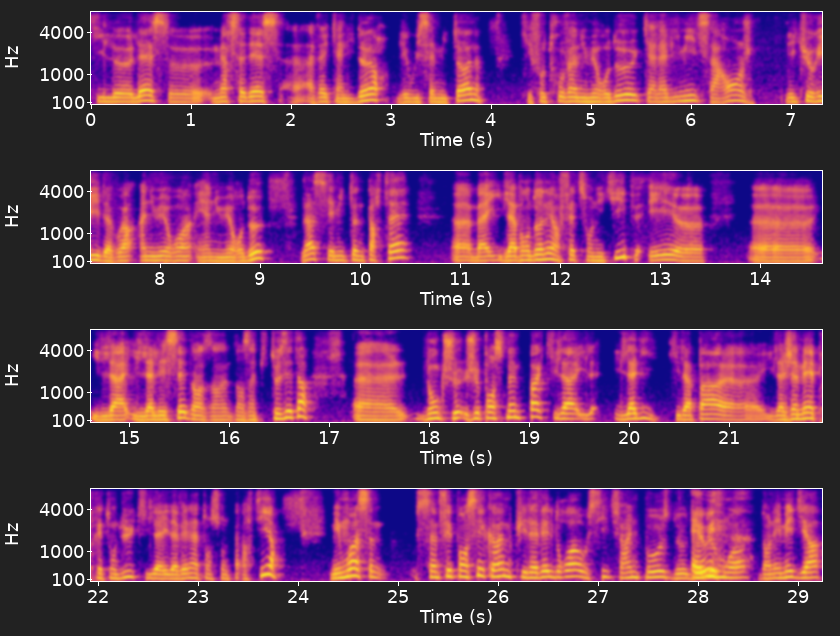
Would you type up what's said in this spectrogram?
qu'il laisse euh, Mercedes avec un leader, Lewis Hamilton, qu'il faut trouver un numéro 2, qu'à la limite, ça arrange l'écurie d'avoir un numéro 1 et un numéro 2. Là, si Hamilton partait, euh, bah, il abandonnait en fait son équipe et euh, il l'a il l'a laissé dans un, dans un piteux état. Euh, donc je ne pense même pas qu'il a, il, il a dit qu'il a pas, euh, il a jamais prétendu qu'il il avait l'intention de partir. Mais moi, ça, ça, me fait penser quand même qu'il avait le droit aussi de faire une pause de, eh deux mois dans les médias.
